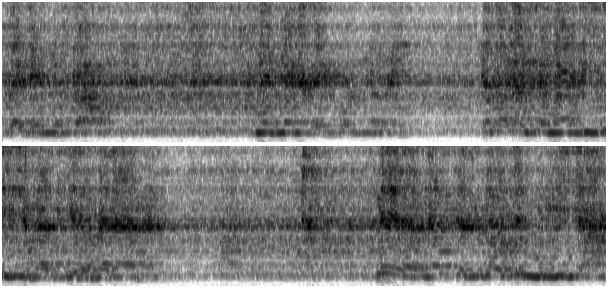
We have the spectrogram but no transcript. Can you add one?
เคยเล่นหรือเปล่าไม่ไม่เคย สมาธิยี่สิบนาทีเราไม่ได้นะนี่แหละถ้าจะเราจะหนีจาก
